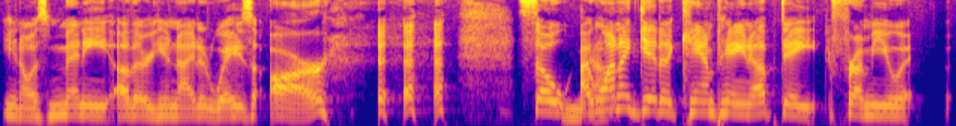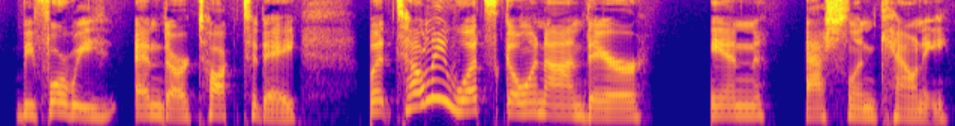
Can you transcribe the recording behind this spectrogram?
you know, as many other United Ways are. so yeah. I want to get a campaign update from you before we end our talk today. But tell me what's going on there in Ashland County.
